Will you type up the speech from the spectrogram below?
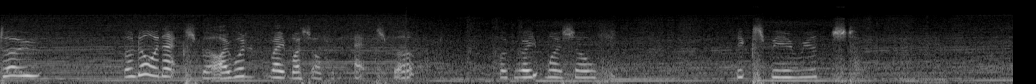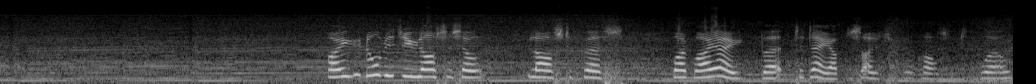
don't I'm not an expert. I wouldn't rate myself an expert. I'd rate myself experienced. I normally do last to sell, last to first by my own, but today I've decided to broadcast into the world.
